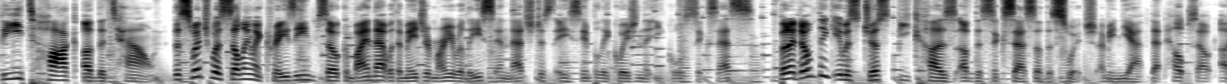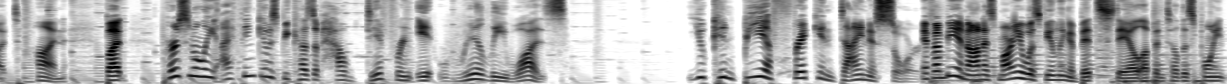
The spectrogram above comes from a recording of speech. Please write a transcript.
the talk of the town. The Switch was selling like crazy, so combine that with a major Mario release, and that's just a simple equation that equals success. But I don't think it was just because of the success of the Switch. I mean, yeah, that helps out a ton. But personally, I think it was because of how different it really was. You can be a freaking dinosaur. If I'm being honest, Mario was feeling a bit stale up until this point.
